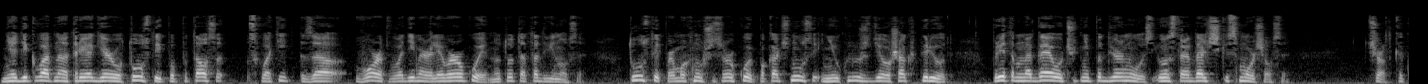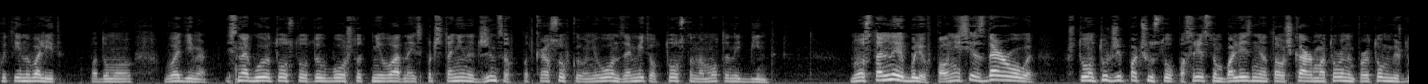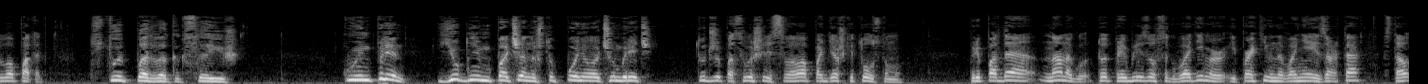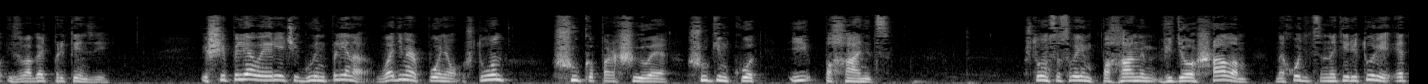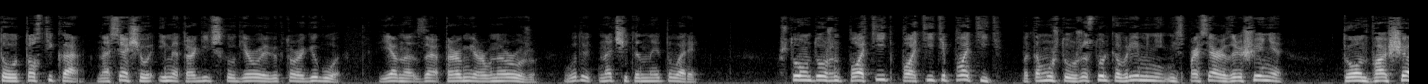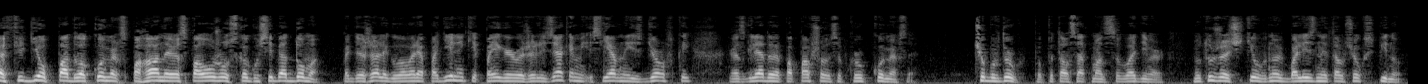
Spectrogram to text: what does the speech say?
Неадекватно отреагировал Толстый и попытался схватить за ворот Владимира левой рукой, но тот отодвинулся. Толстый, промахнувшись рукой, покачнулся и неуклюже сделал шаг вперед – при этом нога его чуть не подвернулась, и он страдальчески сморщился. «Черт, какой-то инвалид», — подумал Владимир. И с ногой у толстого было что-то неладное. Из-под штанины джинсов под кроссовкой у него он заметил толсто намотанный бинт. Но остальные были вполне себе здоровы, что он тут же почувствовал посредством болезненного толчка арматурным прутом между лопаток. «Стой, падла, как стоишь!» «Куинплен, ёбни ему почану, чтоб понял, о чем речь!» Тут же послышались слова поддержки толстому. Припадая на ногу, тот приблизился к Владимиру и, противно воняя изо рта, стал излагать претензии. Из шепелявой речи Гуинплена Владимир понял, что он шука паршивая, шукин кот и паханец. Что он со своим паханым видеошалом находится на территории этого толстяка, носящего имя трагического героя Виктора Гюго, явно за травмированную рожу. Вот ведь начитанные твари. Что он должен платить, платить и платить потому что уже столько времени, не спрося разрешения, то он вообще офигел, падла коммерс поганый, расположился, как у себя дома. Поддержали, говоря, подельники, поигрывая железяками и с явной издеркой, разглядывая попавшегося в круг коммерса. Че бы вдруг, попытался отмазаться Владимир, но тут же ощутил вновь болезненный толчок в спину.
